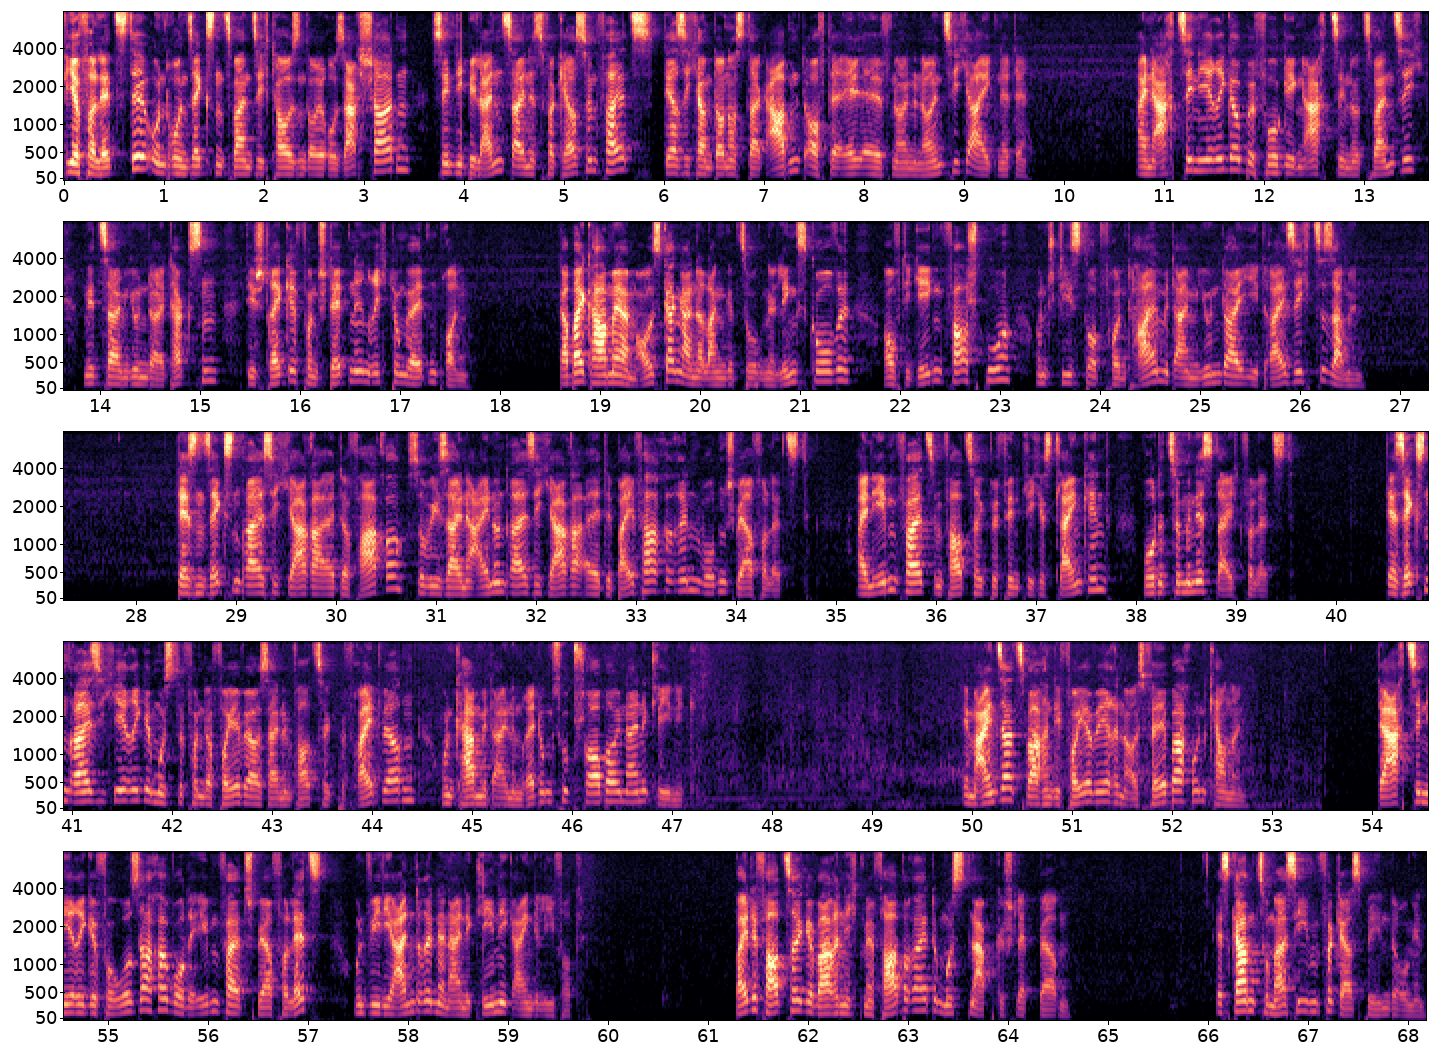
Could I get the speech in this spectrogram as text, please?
Vier Verletzte und rund 26.000 Euro Sachschaden sind die Bilanz eines Verkehrsunfalls, der sich am Donnerstagabend auf der L1199 ereignete. Ein 18-Jähriger befuhr gegen 18.20 Uhr mit seinem Hyundai Taxen die Strecke von Stetten in Richtung Weltenbronn. Dabei kam er im Ausgang einer langgezogenen Linkskurve auf die Gegenfahrspur und stieß dort frontal mit einem Hyundai i30 zusammen dessen 36 Jahre alter Fahrer sowie seine 31 Jahre alte Beifahrerin wurden schwer verletzt. Ein ebenfalls im Fahrzeug befindliches Kleinkind wurde zumindest leicht verletzt. Der 36-Jährige musste von der Feuerwehr aus seinem Fahrzeug befreit werden und kam mit einem Rettungshubschrauber in eine Klinik. Im Einsatz waren die Feuerwehren aus Fellbach und Kernen. Der 18-jährige Verursacher wurde ebenfalls schwer verletzt und wie die anderen in eine Klinik eingeliefert. Beide Fahrzeuge waren nicht mehr fahrbereit und mussten abgeschleppt werden. Es kam zu massiven Verkehrsbehinderungen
